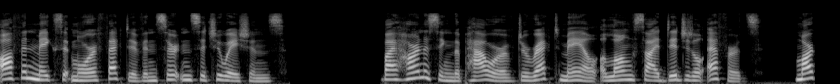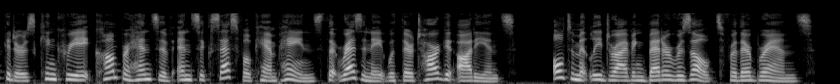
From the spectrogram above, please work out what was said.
often makes it more effective in certain situations. By harnessing the power of direct mail alongside digital efforts, marketers can create comprehensive and successful campaigns that resonate with their target audience, ultimately driving better results for their brands.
